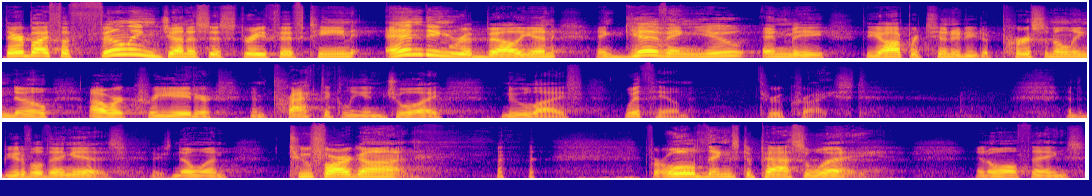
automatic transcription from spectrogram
thereby fulfilling Genesis 3:15, ending rebellion and giving you and me the opportunity to personally know our creator and practically enjoy new life with him through Christ. And the beautiful thing is, there's no one too far gone for old things to pass away and all things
